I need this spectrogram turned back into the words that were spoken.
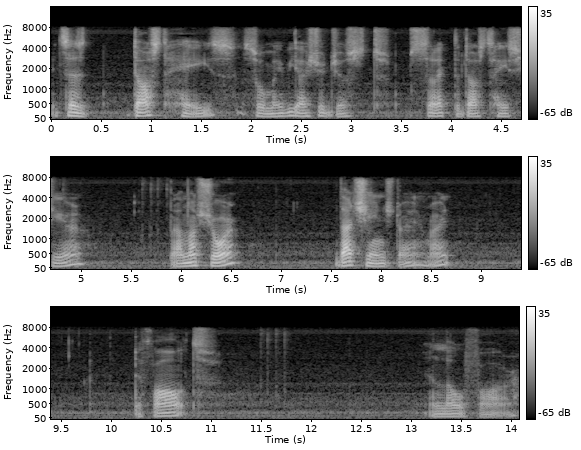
It says dust haze, so maybe I should just select the dust haze here, but I'm not sure. That changed, right? Right? Default and low far.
